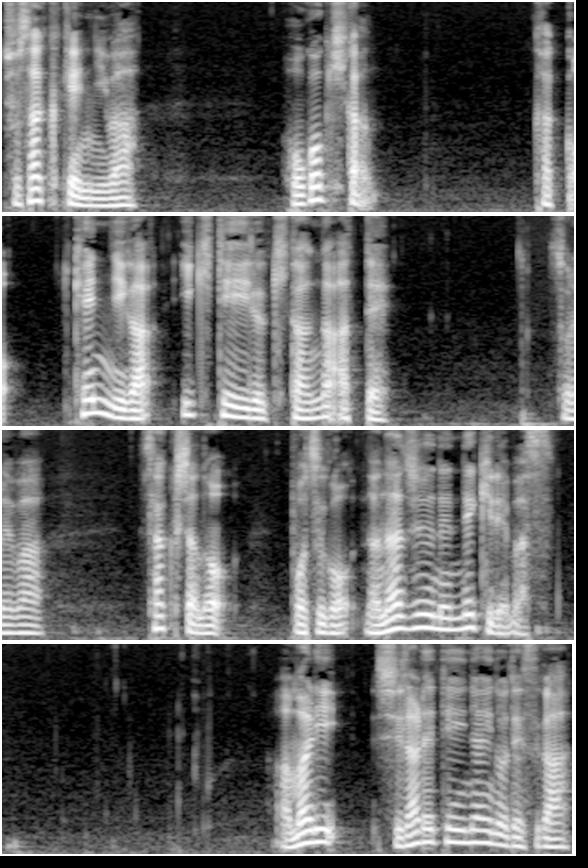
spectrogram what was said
著作権には保護期間、かっこ権利が生きている期間があって、それは作者の没後70年で切れます。あまり知られていないのですが、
